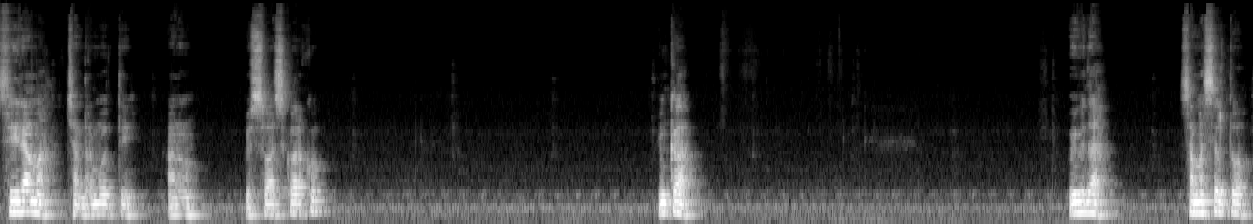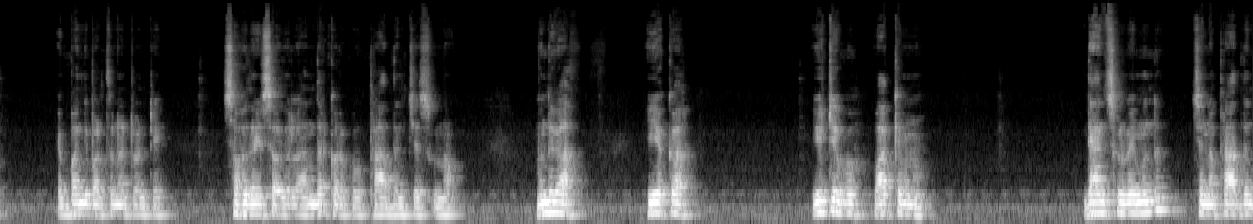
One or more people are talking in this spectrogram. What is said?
శ్రీరామ చంద్రమూర్తి అను విశ్వాస్ కొరకు ఇంకా వివిధ సమస్యలతో ఇబ్బంది పడుతున్నటువంటి సహోదరి సోదరులు అందరి కొరకు ప్రార్థన చేసుకుందాం. ముందుగా ఈ యొక్క యూట్యూబ్ వాక్యమును ధ్యానించుకునే ముందు చిన్న ప్రార్థన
